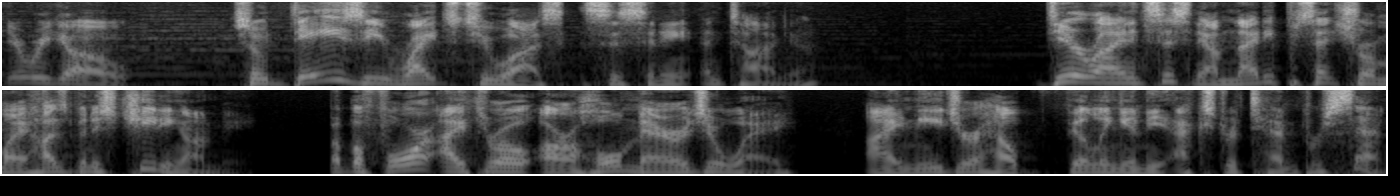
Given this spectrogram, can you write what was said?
Here we go. So Daisy writes to us, Sisanie and Tanya. Dear Ryan and Sisanie, I'm 90% sure my husband is cheating on me. But before I throw our whole marriage away, I need your help filling in the extra 10%.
